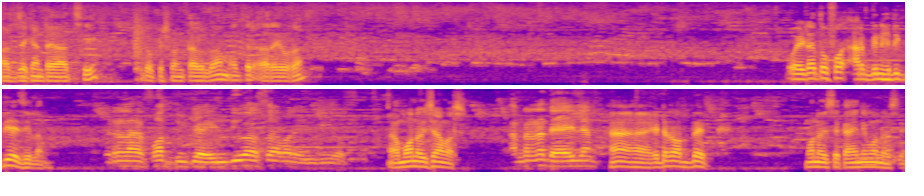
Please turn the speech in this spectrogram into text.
আর যেখানটায় আছি লোকেশনটা হলো আমাদের আড়াই ওরা ও এটা তো ফ- আরেকদিন হেদিক দিয়েছিলাম এটা না পথ দুইটা হিন্দিও আছে আবার হিন্দিও আছে। মনে হয়েছে আমার। আপনারা দেখাইলাম হ্যাঁ হ্যাঁ এটার অর্ধেক। মনে হয়েছে কাহিনী মনে হয়েছে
